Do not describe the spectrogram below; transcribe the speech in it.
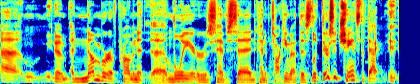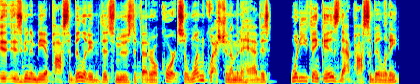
uh, you know, a number of prominent uh, lawyers have said, kind of talking about this. Look, there's a chance that that is going to be a possibility that this moves to federal court. So one question I'm going to have is, what do you think is that possibility?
